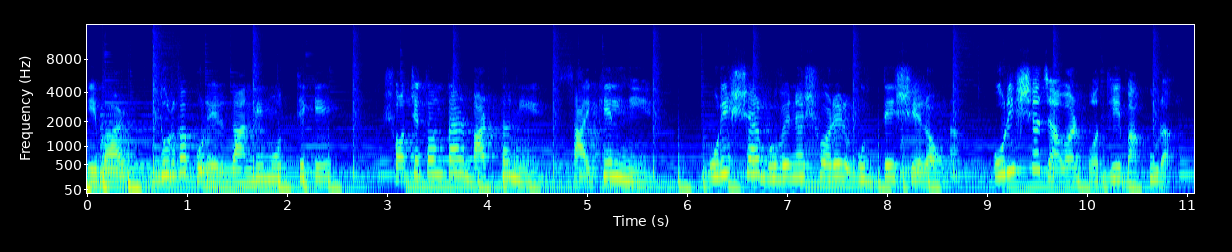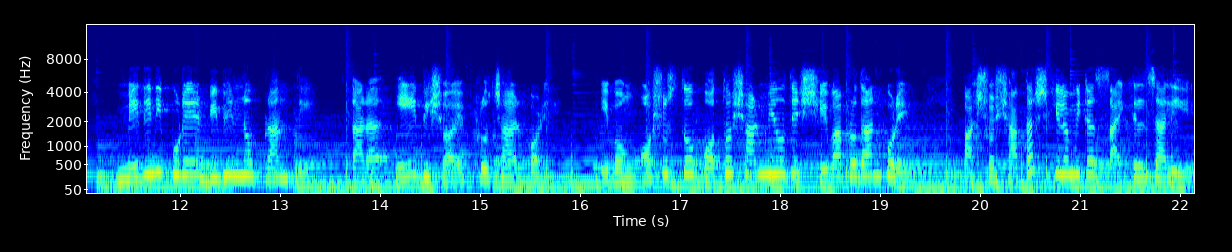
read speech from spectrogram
এবার দুর্গাপুরের গান্ধী মোড় থেকে সচেতনতার বার্তা নিয়ে, সাইকেল নিয়ে উড়িষ্যার ভুবনেশ্বরের উদ্দেশ্যে রওনা। উড়িষ্যা যাওয়ার পথে বাঁকুড়া, মেদিনীপুরের বিভিন্ন প্রান্তে তারা এ বিষয়ে প্রচার করে এবং অসুস্থ পথসারমীয়দের সেবা প্রদান করে পাঁচশো সাতাশ কিলোমিটার সাইকেল চালিয়ে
